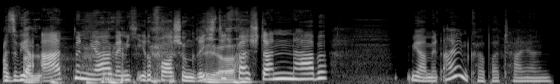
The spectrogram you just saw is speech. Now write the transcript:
Also wir also, atmen ja, wenn ich Ihre Forschung richtig ja. verstanden habe, ja, mit allen Körperteilen.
